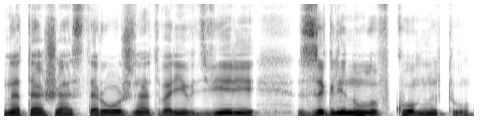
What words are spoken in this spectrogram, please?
Наташа, осторожно отворив двери, заглянула в комнату.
